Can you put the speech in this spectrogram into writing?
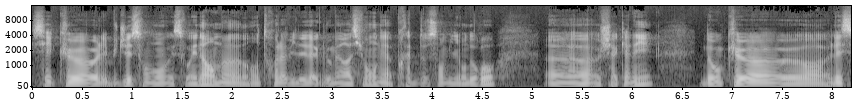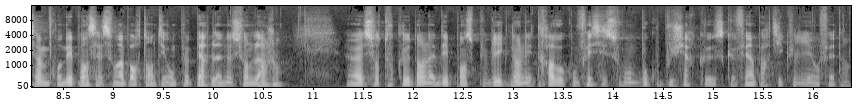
c'est que les budgets sont, sont énormes. Entre la ville et l'agglomération, on est à près de 200 millions d'euros euh, chaque année. Donc, euh, les sommes qu'on dépense, elles sont importantes et on peut perdre la notion de l'argent. Euh, surtout que dans la dépense publique, dans les travaux qu'on fait, c'est souvent beaucoup plus cher que ce que fait un particulier en fait, hein,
